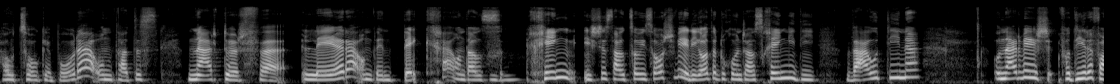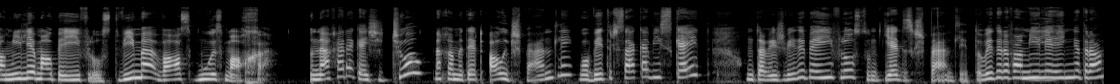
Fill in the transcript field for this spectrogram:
halt so geboren und habe das dann dürfen lernen und entdecken. Und als mhm. Kind ist das halt sowieso schwierig, oder? Du kommst als Kind in die Welt hinein und dann wirst du von deiner Familie mal beeinflusst, wie man was muss machen muss. Und nachher gehst du in die Schule, dann kommen dort alle Gespendli, die wieder sagen, wie es geht. Und dann wirst du wieder beeinflusst und jedes Gespendli hat wieder eine Familie hinten dran.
